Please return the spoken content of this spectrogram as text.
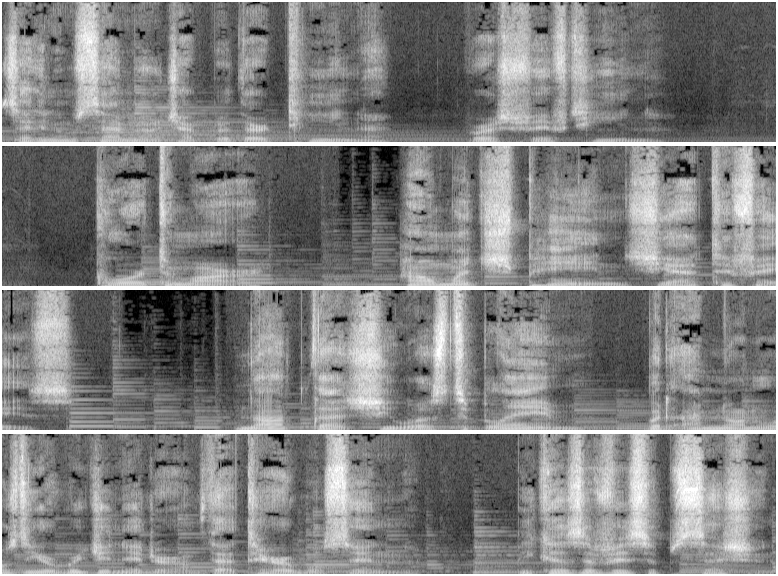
2 Samuel chapter 13, verse 15. Poor Tamar, how much pain she had to face. Not that she was to blame, but Amnon was the originator of that terrible sin, because of his obsession.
